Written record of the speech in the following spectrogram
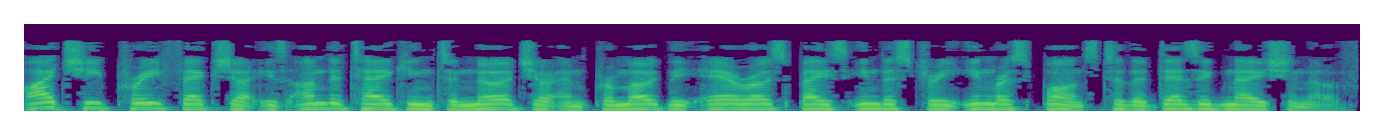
Aichi Prefecture is undertaking to nurture and promote the aerospace industry in response to the designation of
